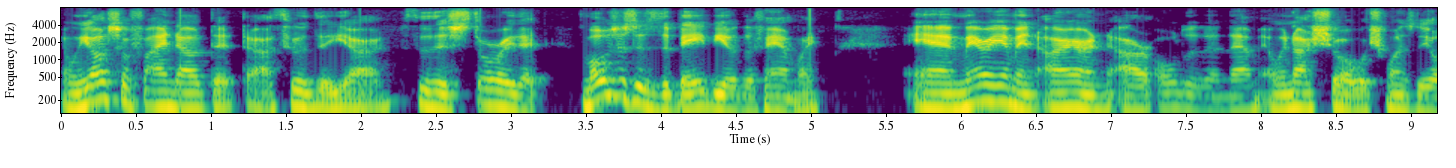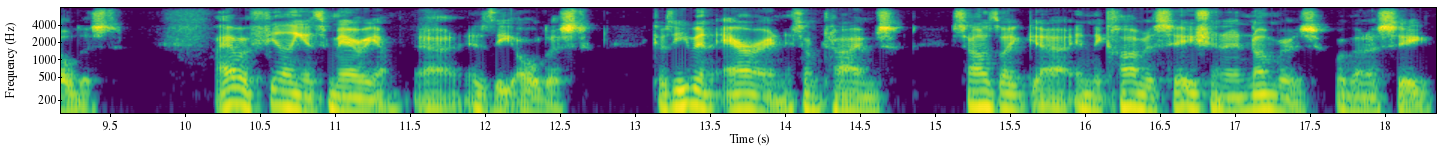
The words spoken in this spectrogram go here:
and we also find out that uh, through the uh, through this story that Moses is the baby of the family, and Miriam and Aaron are older than them, and we're not sure which one's the oldest. I have a feeling it's Miriam uh, is the oldest, because even Aaron sometimes sounds like uh, in the conversation and numbers we're going to see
